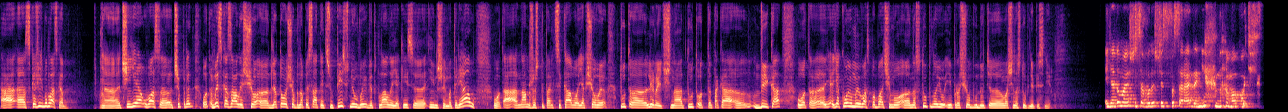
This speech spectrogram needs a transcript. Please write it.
А скажіть, будь ласка. Е, Чи є у вас е, чи от ви сказали, що е, для того, щоб написати цю пісню, ви відклали якийсь інший матеріал? От а нам же ж тепер цікаво, якщо ви тут лірична, тут от така дика. От якою ми вас побачимо наступною, і про що будуть ваші наступні пісні? Я думаю, що це буде щось посередині, мабуть.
